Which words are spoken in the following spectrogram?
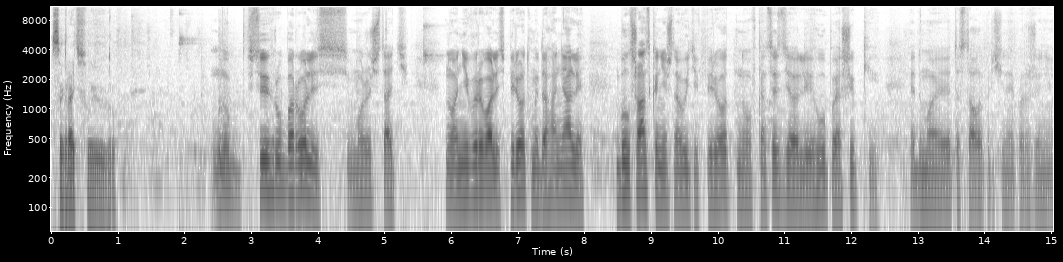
сыграть в свою игру. Ну, всю игру боролись, можно считать. Ну, они вырывались вперед, мы догоняли. Был шанс, конечно, выйти вперед, но в конце сделали глупые ошибки. Я думаю, это стало причиной поражения.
